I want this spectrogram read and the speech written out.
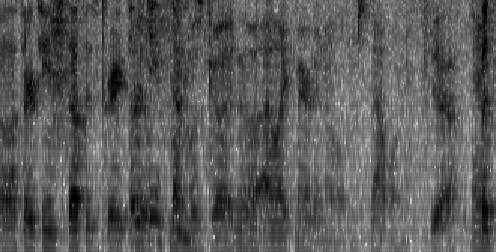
Uh, 13 Step is great too. Thirteenth Step Hmm. was good, Yeah. but I like Mer de Noms. That one. Yeah. They- But-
